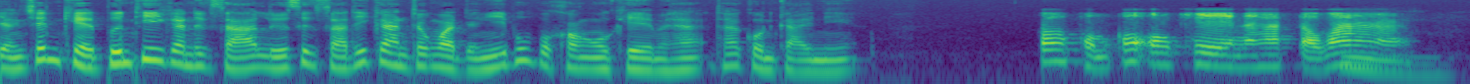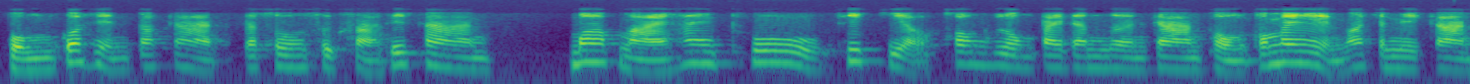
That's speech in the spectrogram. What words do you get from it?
อย่างเช่นเขตพื้นที่การศึกษาหรือศึกษาธิการจังหวัดอย่างนี้ผู้ปกครองโอเคไหมฮะถ้ากลไกนี้ ก็ผมก็โอเคนะครับแต่ว่าอืมผมก็เห็นประกาศกระทรวงศึกษาธิการมอบหมายให้ผู้ที่เกี่ยวข้องลงไปดำเนินการ ผมก็ไม่เห็นว่าจะมีการ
